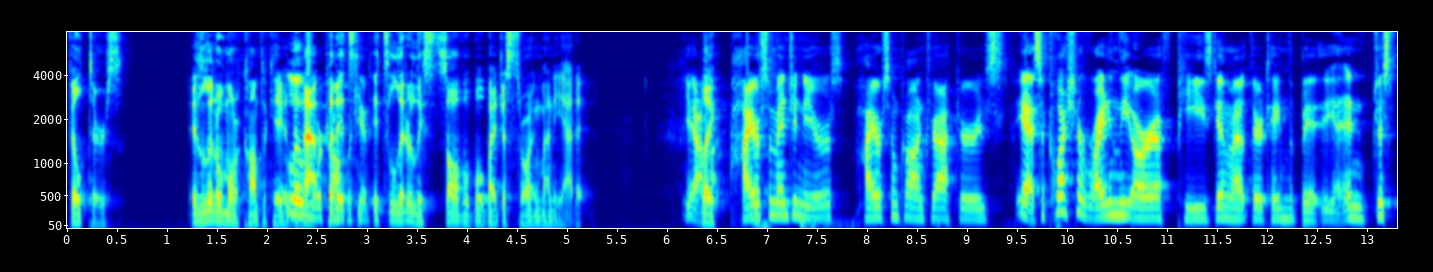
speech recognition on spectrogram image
filters. It's a little more complicated little than that, but it's it's literally solvable by just throwing money at it. Yeah, like hire some engineers, hire some contractors. Yeah, it's a question of writing the RFPs, getting them out there, taking the bid, and just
